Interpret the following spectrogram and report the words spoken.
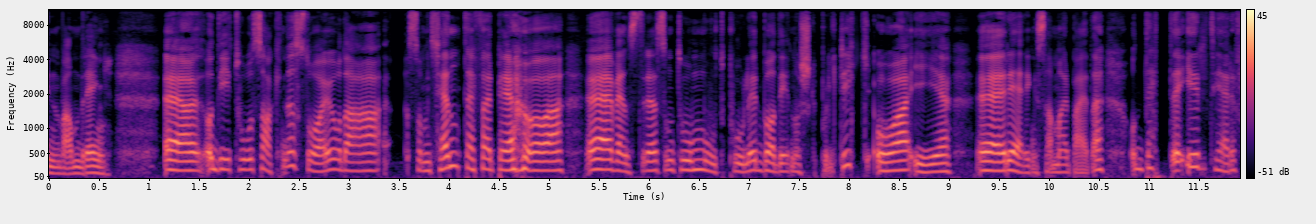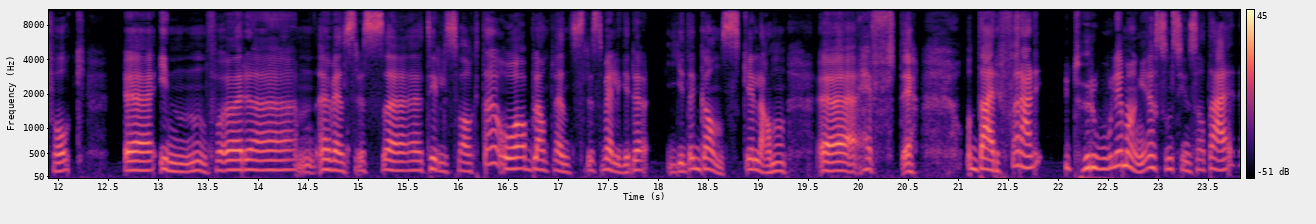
innvandring. Og de to sakene står jo da som kjent Frp og Venstre som to motpoler både i norsk politikk og i eh, regjeringssamarbeidet. Og dette irriterer folk eh, innenfor eh, Venstres eh, tillitsvalgte og blant Venstres velgere i det ganske land eh, heftig. Og derfor er det utrolig mange som syns at det er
